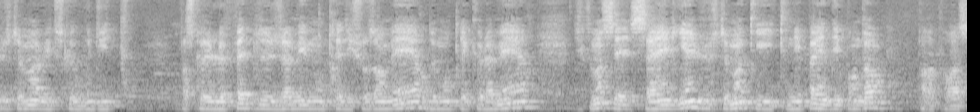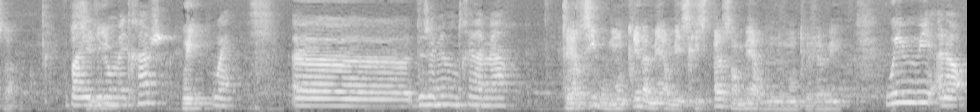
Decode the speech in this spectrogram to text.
justement avec ce que vous dites. Parce que le fait de jamais montrer des choses en mer, de montrer que la mer, justement, c'est un lien justement qui, qui n'est pas indépendant par rapport à ça. Vous parlez du long métrage Oui. Ouais. de jamais montrer la mer. C'est-à-dire si vous montrez la mer, mais ce qui se passe en mer, vous ne le montrez jamais. Oui, oui, oui. Alors,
